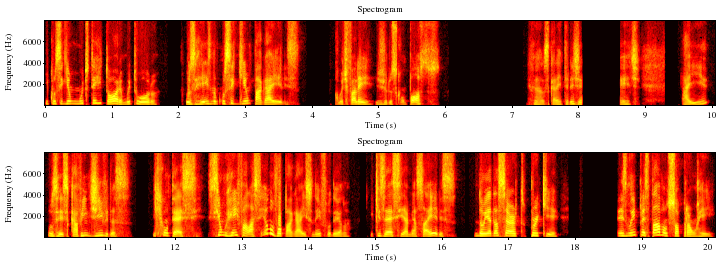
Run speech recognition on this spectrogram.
e conseguiam muito território, muito ouro. Os reis não conseguiam pagar eles. Como eu te falei, juros compostos. Os caras inteligentes. Aí os reis ficavam em dívidas. E o que acontece? Se um rei falasse, eu não vou pagar isso nem fudendo, e quisesse ameaçar eles, não ia dar certo. Por quê? Eles não emprestavam só para um rei.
